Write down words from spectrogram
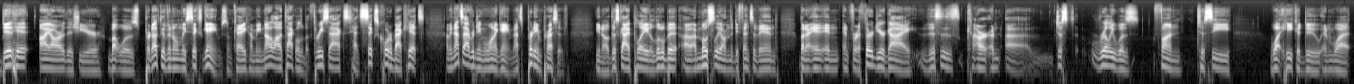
did hit IR this year, but was productive in only six games. Okay, I mean not a lot of tackles, but three sacks, had six quarterback hits. I mean that's averaging one a game. That's pretty impressive. You know, this guy played a little bit, uh, mostly on the defensive end but uh, and, and for a third year guy, this is uh, just really was fun to see what he could do and what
